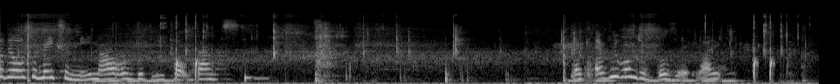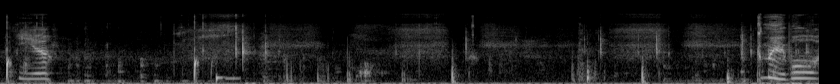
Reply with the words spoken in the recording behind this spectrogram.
Everybody also makes a meme out of the default dance. Like everyone just does it, right? Yeah. Come here, boy.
